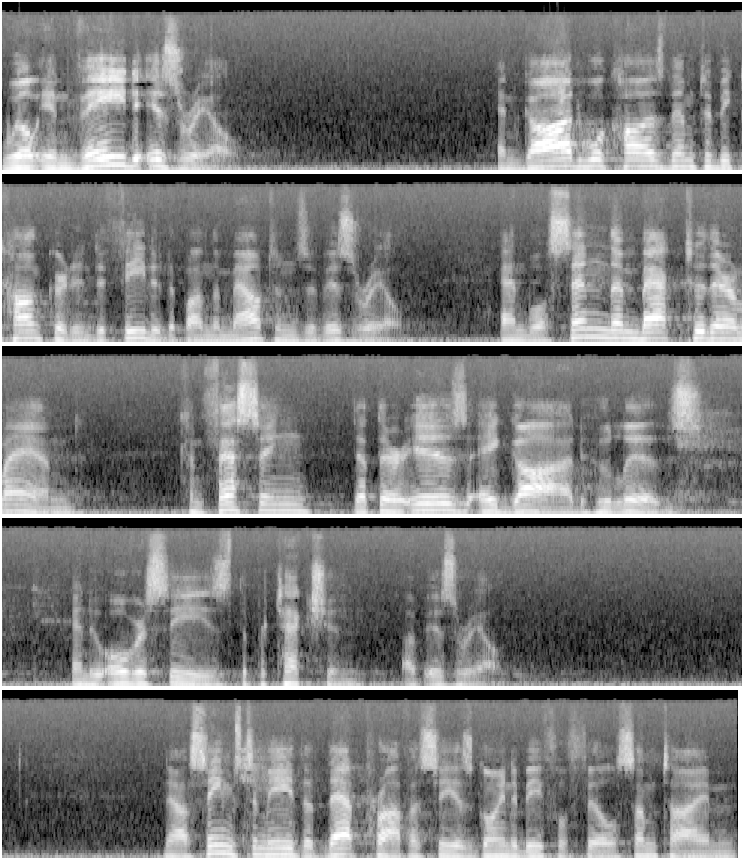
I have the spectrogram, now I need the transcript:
will invade Israel. And God will cause them to be conquered and defeated upon the mountains of Israel, and will send them back to their land, confessing that there is a God who lives and who oversees the protection of Israel. Now, it seems to me that that prophecy is going to be fulfilled sometime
